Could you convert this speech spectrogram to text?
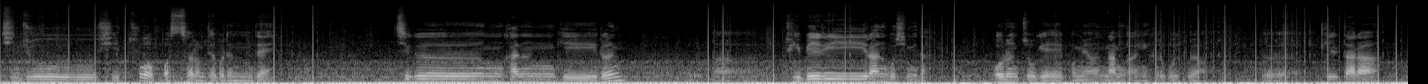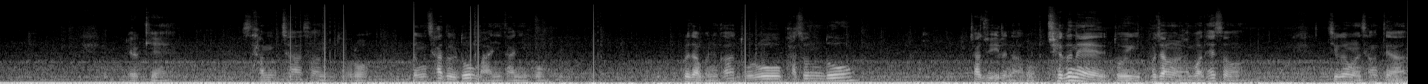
진주시 투어 버스처럼 돼버렸는데 지금 가는 길은 어, 뒤베리라는 곳입니다. 오른쪽에 보면 남강이 흐르고 있고요. 그 길 따라 이렇게 3차선 도로 등차들도 많이 다니고 그러다 보니까 도로 파손도 자주 일어나고 최근에 또이 고장을 한번 해서 지금은 상태가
